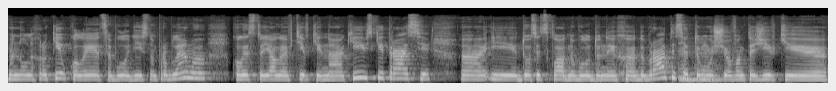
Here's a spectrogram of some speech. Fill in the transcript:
Минулих років, коли це було дійсно проблемою, коли стояли автівки на київській трасі, е, і досить складно було до них добратися, тому що вантажівки,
